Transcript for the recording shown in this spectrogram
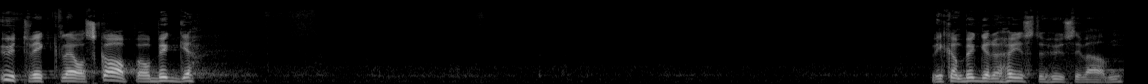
utvikle og skape og bygge. Vi kan bygge det høyeste huset i verden.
